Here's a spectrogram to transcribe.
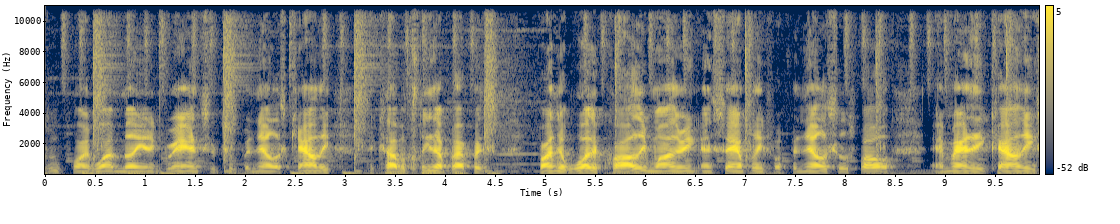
2.1 million in grants to Pinellas County to cover cleanup efforts, funded water quality monitoring and sampling for Pinellas, Hillsborough, and Manatee counties.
